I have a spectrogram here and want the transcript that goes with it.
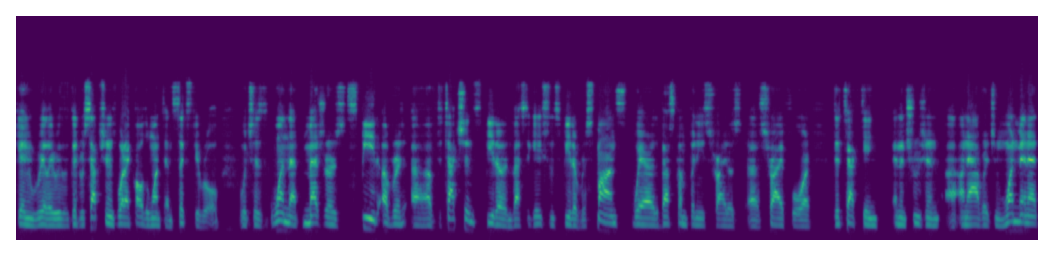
getting really, really good reception is what I call the 11060 rule, which is one that measures speed of, re- uh, of detection, speed of investigation, speed of response, where the best companies try to uh, strive for detecting an intrusion uh, on average in one minute,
